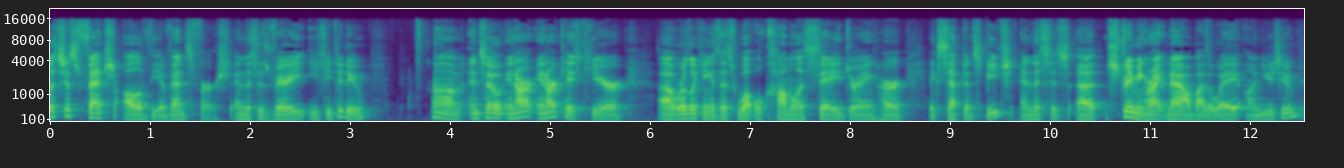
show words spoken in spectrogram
let's just fetch all of the events first. And this is very easy to do. Um, and so in our in our case here, uh, we're looking at this. What will Kamala say during her acceptance speech? And this is uh, streaming right now, by the way, on YouTube.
